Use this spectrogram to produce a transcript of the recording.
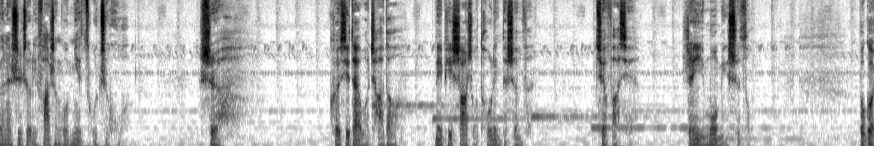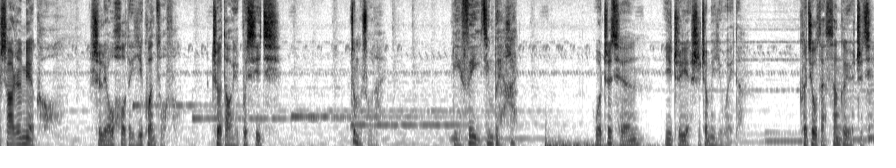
原来是这里发生过灭族之祸。是啊，可惜待我查到那批杀手头领的身份，却发现。人已莫名失踪。不过杀人灭口是刘后的一贯作风，这倒也不稀奇。这么说来，李妃已经被害。我之前一直也是这么以为的。可就在三个月之前，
